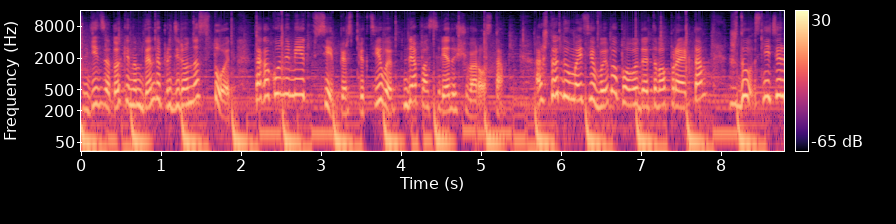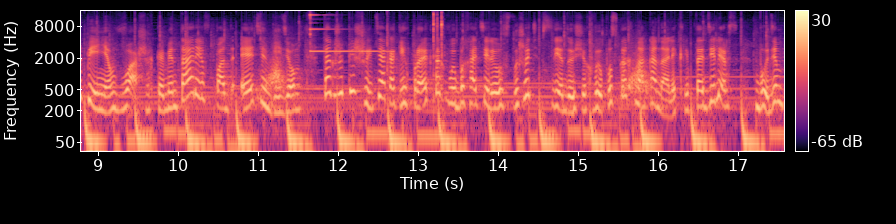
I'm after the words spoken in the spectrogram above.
следить за токеном Dent определенно стоит, так как он имеет все перспективы для последующего роста. А что думаете вы по поводу этого проекта? Жду с нетерпением ваших комментариев под этим видео. Также пишите, о каких проектах вы бы хотели услышать в следующих выпусках на канале CryptoDealers. Будем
